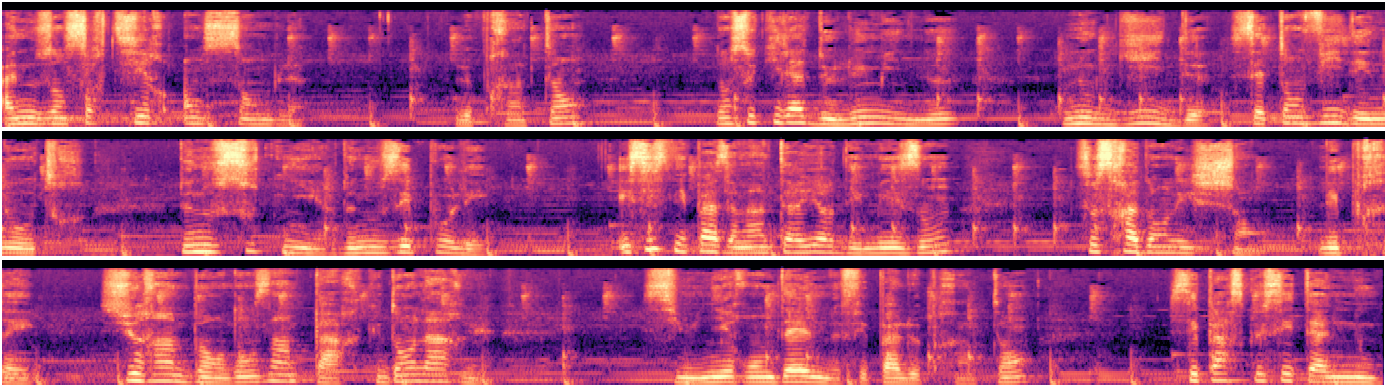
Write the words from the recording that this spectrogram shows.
à nous en sortir ensemble. Le printemps, dans ce qu'il a de lumineux, nous guide cette envie des nôtres de nous soutenir, de nous épauler. Et si ce n'est pas à l'intérieur des maisons, ce sera dans les champs, les prés, sur un banc, dans un parc, dans la rue. Si une hirondelle ne fait pas le printemps, c'est parce que c'est à nous,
